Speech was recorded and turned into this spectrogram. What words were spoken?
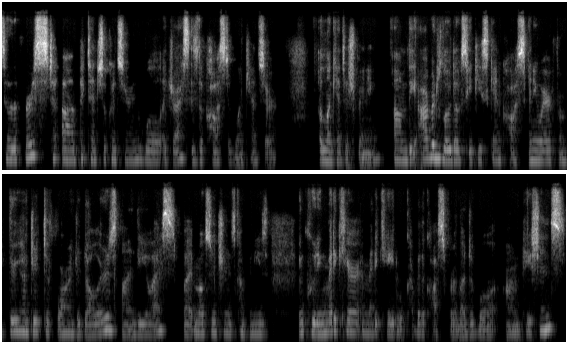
So the first uh, potential concern we'll address is the cost of lung cancer, a lung cancer screening. Um, the average low dose CT scan costs anywhere from $300 to $400 uh, in the US, but most insurance companies, including Medicare and Medicaid, will cover the cost for eligible um, patients.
